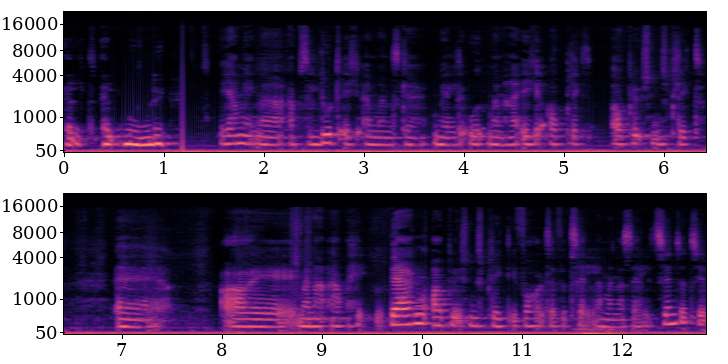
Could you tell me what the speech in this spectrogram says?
alt, alt muligt. Jeg mener absolut ikke, at man skal melde det ud. Man har ikke oplysningspligt. Øh, og øh, man har hverken oplysningspligt i forhold til at fortælle, at man er særligt sensitiv,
